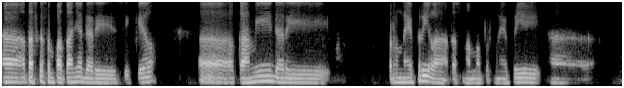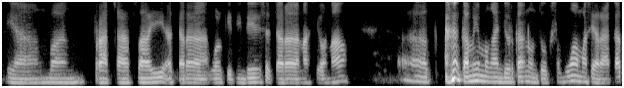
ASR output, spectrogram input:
uh, atas kesempatannya dari Sikil uh, kami dari Pernevri lah atas nama Pernevri uh, yang memprakarsai acara World Kidney Day secara nasional. Uh, kami menganjurkan untuk semua masyarakat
